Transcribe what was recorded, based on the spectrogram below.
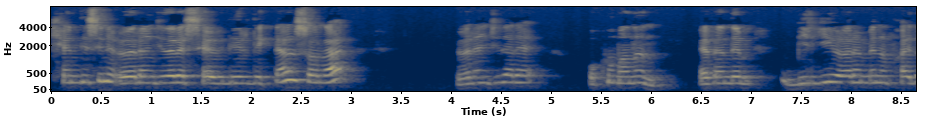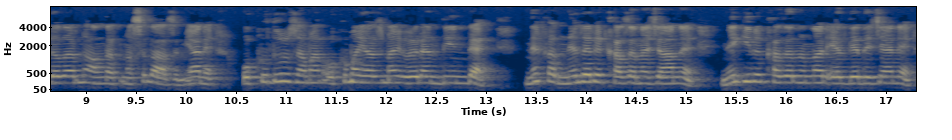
kendisini öğrencilere sevdirdikten sonra öğrencilere okumanın, efendim bilgiyi öğrenmenin faydalarını anlatması lazım. Yani okuduğu zaman okuma yazmayı öğrendiğinde ne neleri kazanacağını, ne gibi kazanımlar elde edeceğini,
